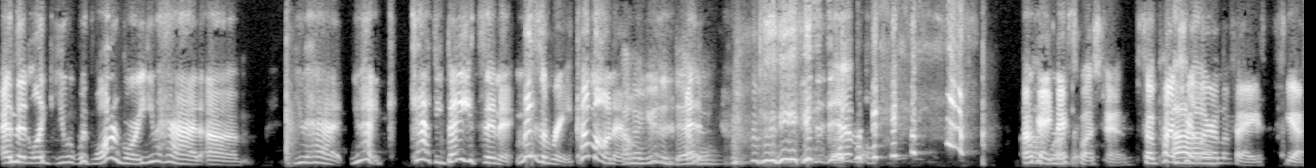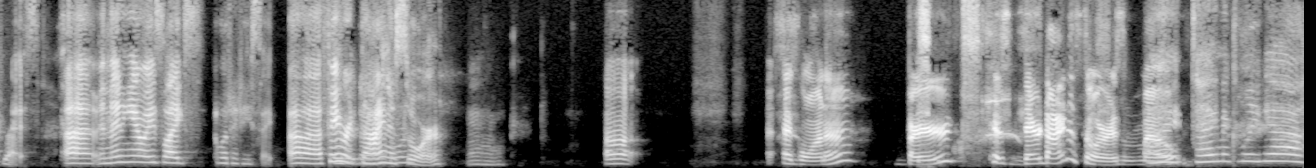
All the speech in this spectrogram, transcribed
And then like you with Waterboy, you had um you had you had Kathy Bates in it. Misery. Come on I now. know you're the devil. You're the devil. Okay, next it. question. So punch Uh, Hitler in the face. Yeah. Yes. Uh, and then he always likes what did he say? Uh, favorite, Favorite dinosaur? dinosaur. Mhm. Uh iguana, birds, because they're dinosaurs, Mo. I- technically, yeah,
